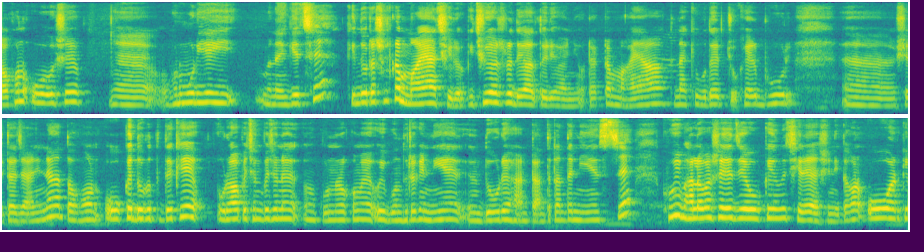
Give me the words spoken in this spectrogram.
তখন ও এসে হুড়মুড়িয়েই মানে গেছে, কিন্তু ওটা আসলে মায়া ছিল, কিছুই আসলে দেওয়াল তৈরি হয়নি। ওটা একটা মায়া, নাকি ওদের চোখের ভুল সেটা জানি না। তখন ওকে দৌড়তে দেখে ওরাও পেছন পেছনে কোনো রকমে ওই বন্ধুটাকে নিয়ে দৌড়ে টানতে টানতে নিয়ে এসছে। খুবই ভালোবাসে যে ওকে কিন্তু ছেড়ে আসেনি। তখন ও আর কি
